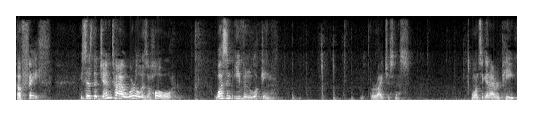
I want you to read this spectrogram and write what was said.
of faith. He says the Gentile world as a whole wasn't even looking for righteousness. Once again, I repeat,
